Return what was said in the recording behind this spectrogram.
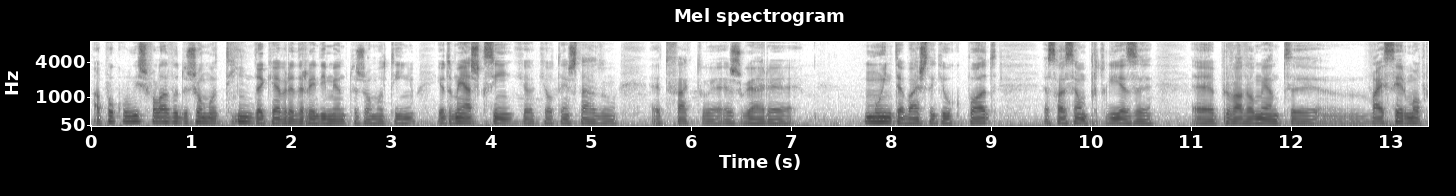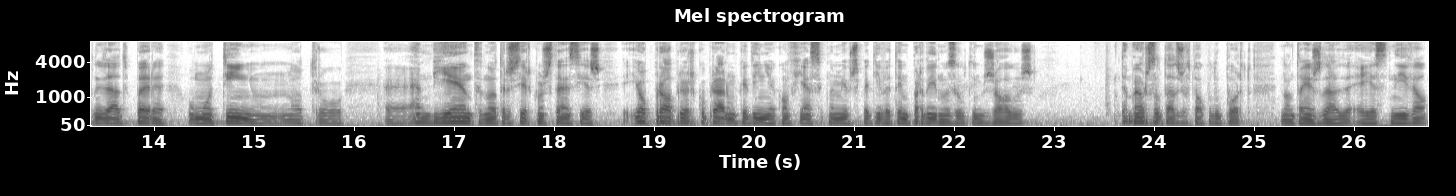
Há pouco o Luís falava do João Moutinho, da quebra de rendimento do João Moutinho. Eu também acho que sim, que, que ele tem estado, de facto, a jogar muito abaixo daquilo que pode. A seleção portuguesa uh, provavelmente vai ser uma oportunidade para o Moutinho, noutro ambiente, noutras circunstâncias, eu próprio recuperar um bocadinho a confiança que, na minha perspectiva, tem perdido nos últimos jogos. Também os resultados do Futebol do Porto não têm ajudado a esse nível,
